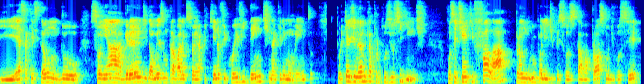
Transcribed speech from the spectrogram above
e essa questão do sonhar grande, dar o mesmo trabalho que sonhar pequeno ficou evidente naquele momento. Porque a dinâmica propusia o seguinte: você tinha que falar para um grupo ali de pessoas que estava próximo de você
